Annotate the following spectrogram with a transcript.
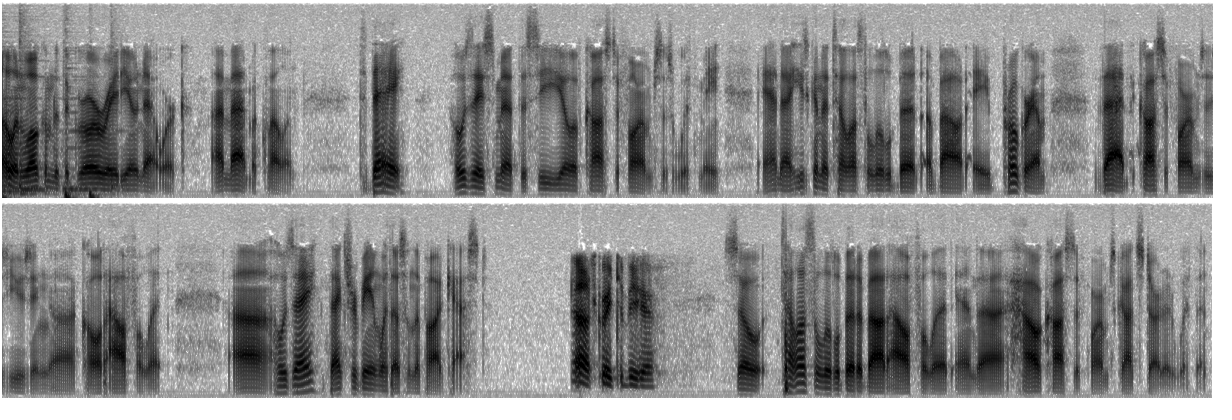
Hello and welcome to the Grower Radio Network. I'm Matt McClellan. Today, Jose Smith, the CEO of Costa Farms, is with me, and uh, he's going to tell us a little bit about a program that Costa Farms is using uh, called AlfaLit. Uh, Jose, thanks for being with us on the podcast. Oh, it's great to be here. So, tell us a little bit about AlfaLit and uh, how Costa Farms got started with it.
